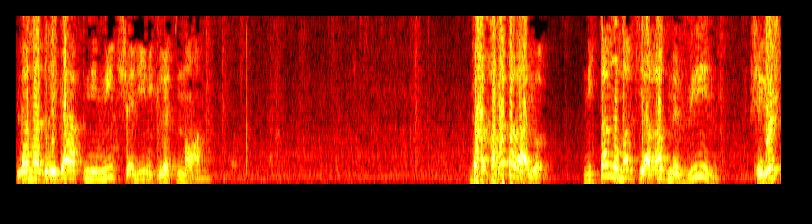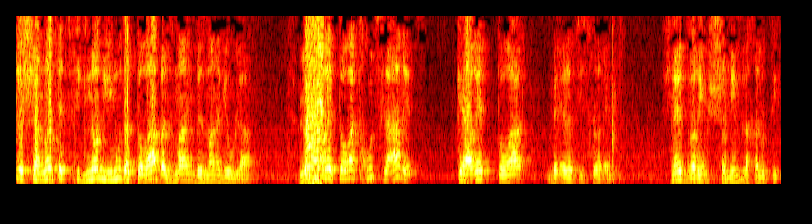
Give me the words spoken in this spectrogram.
למדרגה הפנימית שהיא נקראת נועם. בהרחבת הרעיון ניתן לומר כי הרב מבין שיש לשנות את סגנון לימוד התורה בזמן, בזמן הגאולה, לא הרי תורת חוץ לארץ כהרי תורה בארץ ישראל. שני דברים שונים לחלוטין.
